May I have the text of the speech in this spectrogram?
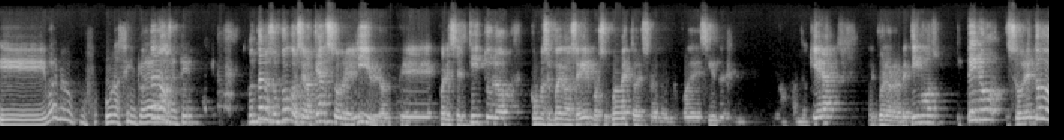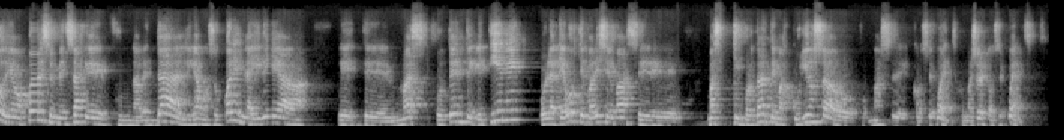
y bueno, uno sin querer Contanos, metiendo. contanos un poco, Sebastián, sobre el libro. ¿Cuál es el título? ¿Cómo se puede conseguir? Por supuesto, eso lo puede decir cuando quiera. Después lo repetimos. Pero, sobre todo, digamos, ¿cuál es el mensaje fundamental, digamos, o cuál es la idea este, más potente que tiene, o la que a vos te parece más, eh, más importante, más curiosa o con más eh, consecuencias, con mayores consecuencias?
